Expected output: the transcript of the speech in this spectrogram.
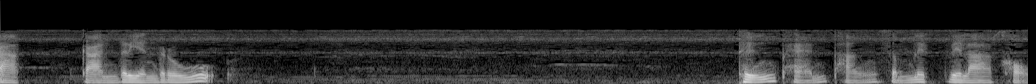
จากการเรียนรู้ ถึงแผนผังสำเร็จเวลาของ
